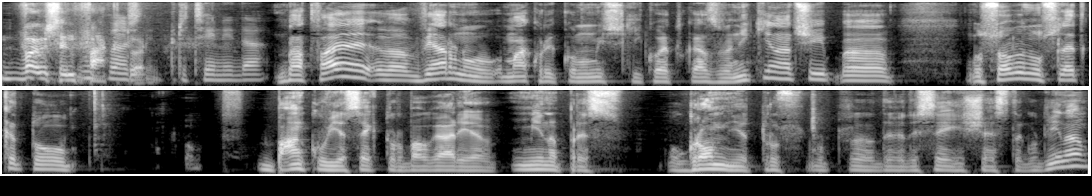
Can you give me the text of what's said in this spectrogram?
външен фактор. Външни причини, да. Да, това е а, вярно макроекономически, което казва Ники. Значи, а, особено след като банковия сектор България мина през огромния трус от 96-та година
